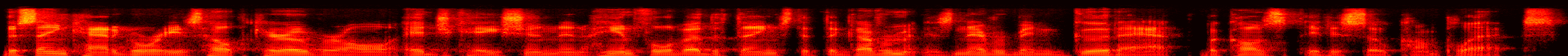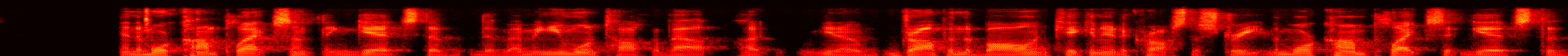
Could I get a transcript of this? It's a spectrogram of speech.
the same category as healthcare overall, education, and a handful of other things that the government has never been good at because it is so complex. And the more complex something gets, the, the I mean, you want to talk about, uh, you know, dropping the ball and kicking it across the street. The more complex it gets, the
